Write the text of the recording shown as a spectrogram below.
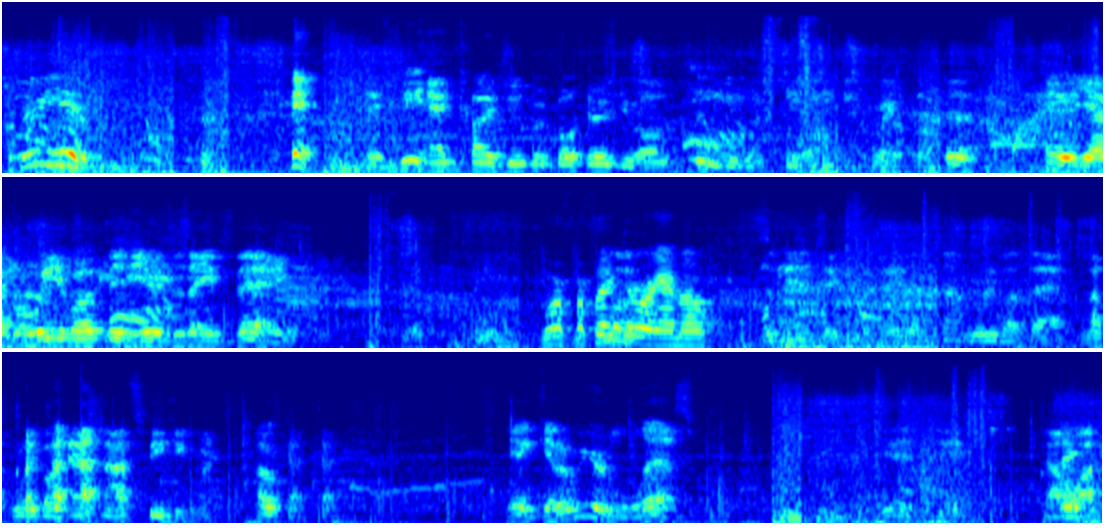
Screw you. if me and Car Junior both heard you all, clearly you weren't speaking correctly. Hey, yeah, but we both didn't hear the same thing. More for flamethrower ammo. About that. Let's worry about Asch not speaking right. Okay. Yeah, get over your lisp. Yeah, dick. Now Hey, what?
